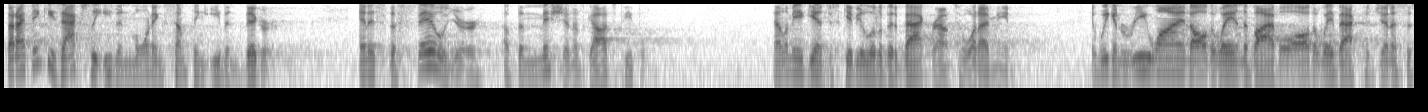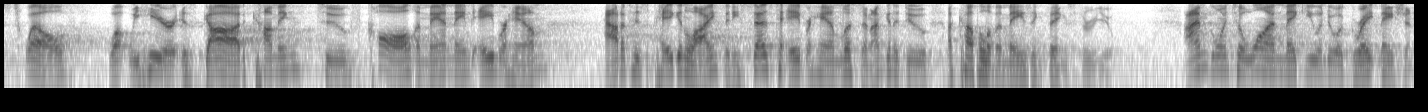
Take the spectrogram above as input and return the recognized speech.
but I think he's actually even mourning something even bigger and it's the failure of the mission of God's people. Now, let me again just give you a little bit of background to what I mean. If we can rewind all the way in the Bible, all the way back to Genesis 12, what we hear is God coming to call a man named Abraham out of his pagan life, and he says to Abraham, Listen, I'm going to do a couple of amazing things through you. I'm going to, one, make you into a great nation.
